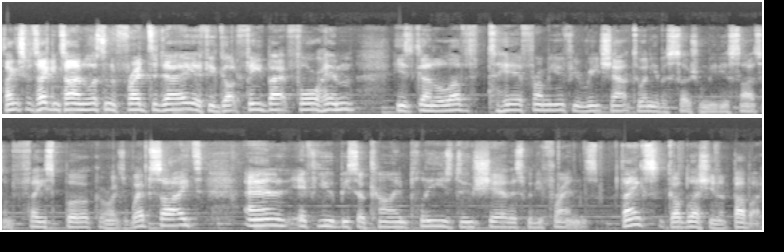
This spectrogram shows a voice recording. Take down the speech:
Thanks for taking time to listen to Fred today. If you've got feedback for him, he's going to love to hear from you if you reach out to any of his social media sites on Facebook or his website. And if you'd be so kind, please do share this with your friends. Thanks. God bless you. Bye bye.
